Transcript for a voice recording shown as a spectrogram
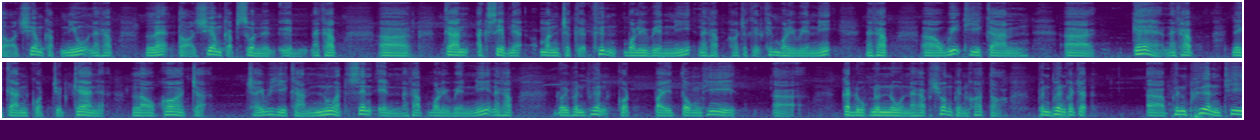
ต่อเชื่อมกับนิ้วนะครับและต่อเชื่อมกับส่วนอื่นๆนะครับการอักเสบเนี่ยมันจะเกิดขึ้นบริเวณนี้นะครับเขาจะเกิดขึ้นบริเวณนี้นะครับวิธีการแก้นะครับในการกดจุดแก้เนี่ยเราก็จะใช้วิธีการนวดเส้นเอ็นนะครับบริเวณนี้นะครับ โดยเพื่อนๆกดไปตรงที่ กระดูกนูนๆนะครับช่วงเป็นข้อต่อเพื่อนๆก็จะเพื่อนๆที่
